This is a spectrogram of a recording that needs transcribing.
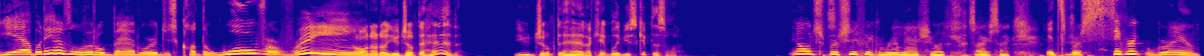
Yeah, but it has a little bad word. It's called the Wolverine. Oh no, no, you jumped ahead. You jumped ahead. I can't believe you skipped this one. No, it's Pacific Rim. Actually, sorry, sorry. It's Pacific Rim.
